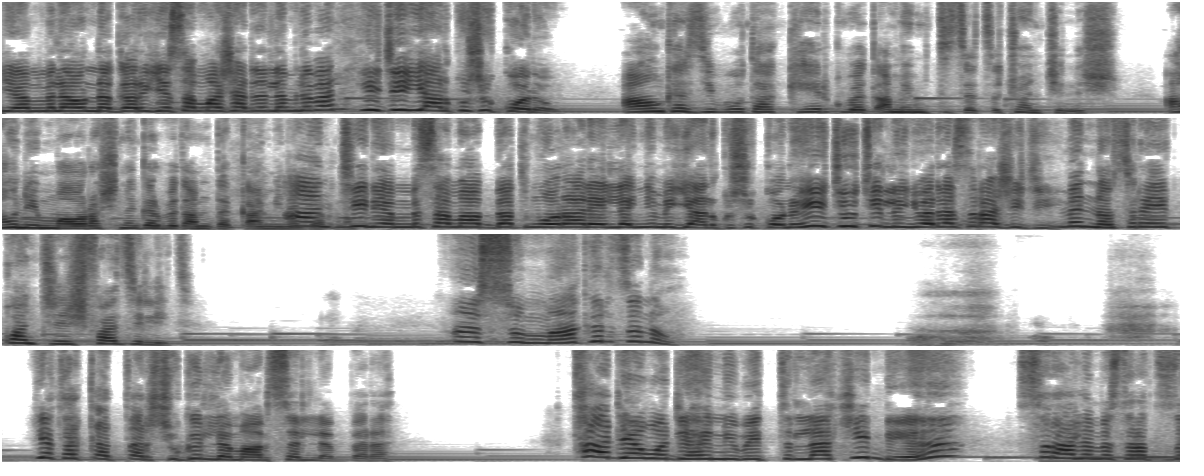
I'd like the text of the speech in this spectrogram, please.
የምለውን ነገር እየሰማሽ አይደለም ልበል? ሂጂ እያልኩሽ እኮ ነው። አሁን ከዚህ ቦታ ከሄድኩ በጣም የምትጸጽችው አንቺ ነሽ። አሁን የማወራሽ ነገር በጣም ጠቃሚ ነገር ነው። አንቺን የምሰማበት ሞራል የለኝም እያልኩሽ እኮ ነው። ሂጂ ውጪልኝ፣ ወደ ስራሽ ሂጂ። ምን ነው ስራዬ እኮ አንቺ ነሽ ፋዚሊት። እሱማ ግልጽ ነው። የተቀጠርሽው ግን ለማብሰል ነበረ። ታዲያ ወደ ህኒ ቤት ትላኪ እንዴ? ስራ ለመስራት እዛ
